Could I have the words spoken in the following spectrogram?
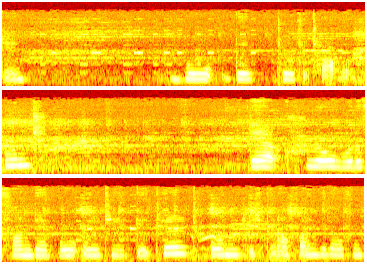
den Bo getötet habe. Und der Crow wurde von der Bo-Ulti gekillt. Und ich bin auch reingelaufen.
